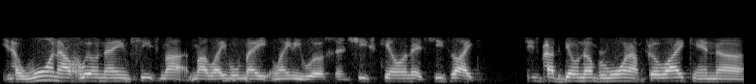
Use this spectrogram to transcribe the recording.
you know, one I will name. She's my my label mate, Lainey Wilson. She's killing it. She's like she's about to go number one. I feel like, and uh,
